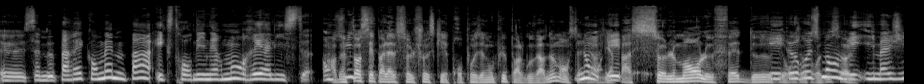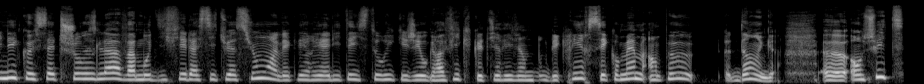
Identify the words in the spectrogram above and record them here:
euh, ça me paraît quand même pas extraordinairement réaliste. en même temps, c'est pas la seule chose qui est proposée non plus par le gouvernement. Non, il seulement le fait de. Et heureusement, mais imaginez que cette chose-là va modifier la situation avec les réalités historiques et géographiques que Thierry vient de nous décrire. C'est quand même un peu dingue. Euh, ensuite,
